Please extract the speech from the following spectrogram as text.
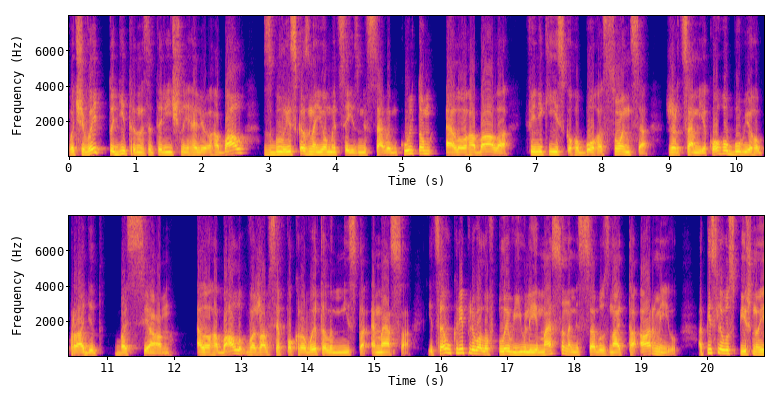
Вочевидь, тоді 13-річний Геліогабал зблизька знайомиться із місцевим культом Елогабала, фінікійського бога сонця, жерцем якого був його прадід Бассіан. Елогабал вважався покровителем міста Емеса, і це укріплювало вплив Юлії Меси на місцеву знать та армію. А після успішної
